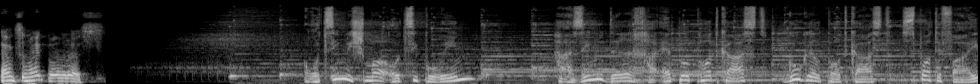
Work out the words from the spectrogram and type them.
Thanks, mate. All the best. רוצים לשמוע עוד סיפורים? האזינו דרך האפל פודקאסט, גוגל פודקאסט, ספוטיפיי,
